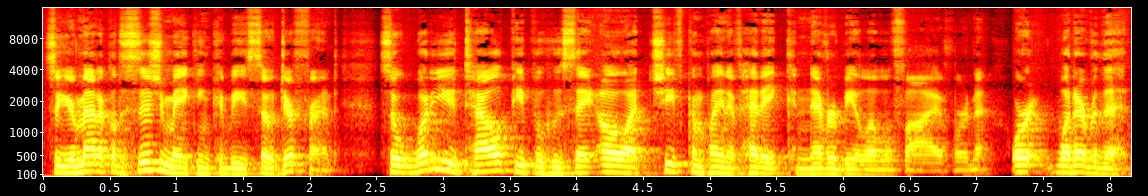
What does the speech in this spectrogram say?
so your medical decision making can be so different so what do you tell people who say oh a chief complaint of headache can never be a level 5 or or whatever the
